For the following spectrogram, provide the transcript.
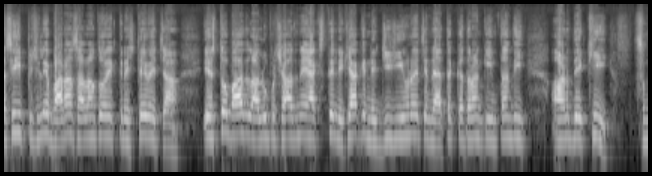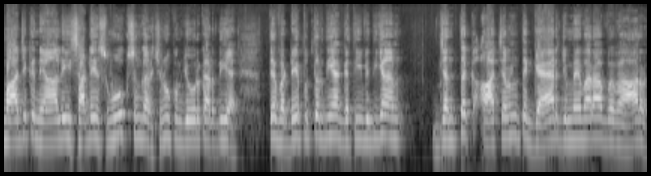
ਅਸੀਂ ਪਿਛਲੇ 12 ਸਾਲਾਂ ਤੋਂ ਇੱਕ ਰਿਸ਼ਤੇ ਵਿੱਚ ਹਾਂ। ਇਸ ਤੋਂ ਬਾਅਦ ਲਾਲੂ ਪ੍ਰਸਾਦ ਨੇ ਐਕਸ ਤੇ ਲਿਖਿਆ ਕਿ ਨਿੱਜੀ ਜੀਵਨ ਵਿੱਚ ਨੈਤਿਕ ਕਦਰਾਂ ਕੀਮਤਾਂ ਦੀ ਅਣਦੇਖੀ ਸਮਾਜਿਕ ਨਿਆਂ ਲਈ ਸਾਡੇ ਸਮੂਹਕ ਸੰਘਰਸ਼ ਨੂੰ ਕਮਜ਼ੋਰ ਕਰਦੀ ਹੈ ਤੇ ਵੱਡੇ ਪੁੱਤਰ ਦੀਆਂ ਗਤੀਵਿਧੀਆਂ ਜਨਤਕ ਆਚਰਣ ਤੇ ਗੈਰ ਜ਼ਿੰਮੇਵਾਰਾ ਵਿਵਹਾਰ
